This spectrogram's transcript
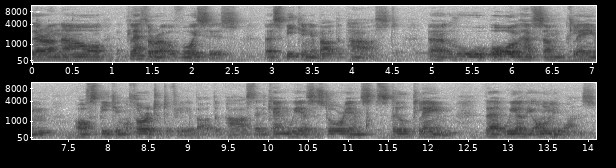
there are now a plethora of voices uh, speaking about the past uh, who all have some claim of speaking authoritatively about the past and can we as historians still claim that we are the only ones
